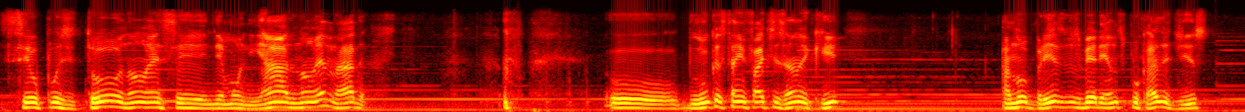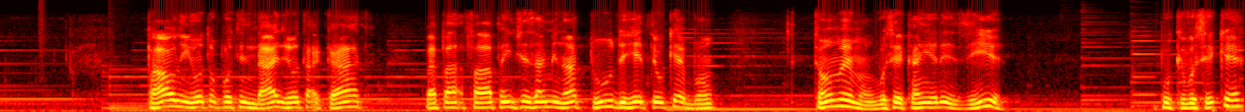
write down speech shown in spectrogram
ser opositor, não é ser endemoniado, não é nada. O Lucas está enfatizando aqui a nobreza dos bereanos por causa disso. Paulo, em outra oportunidade, em outra carta, vai falar para a gente examinar tudo e reter o que é bom. Então, meu irmão, você cai em heresia porque você quer.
